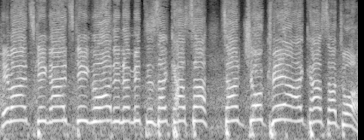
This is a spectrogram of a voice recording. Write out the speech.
im 1 gegen 1 gegen Horn. In der Mitte ist Alcázar. Sancho quer, Alcázar-Tor.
